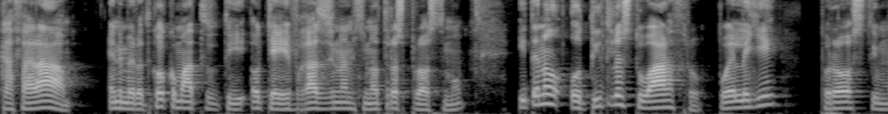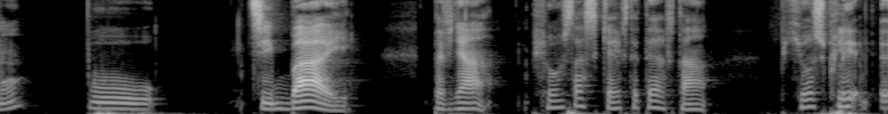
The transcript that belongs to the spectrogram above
καθαρά ενημερωτικό κομμάτι του ότι, OK, βγάζεις έναν χινότερο πρόστιμο, ήταν ο, ο τίτλος του άρθρου που έλεγε Πρόστιμο που τσιμπάει. Παιδιά, ποιος θα σκέφτεται αυτά; Ποιος πλη... Ε,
